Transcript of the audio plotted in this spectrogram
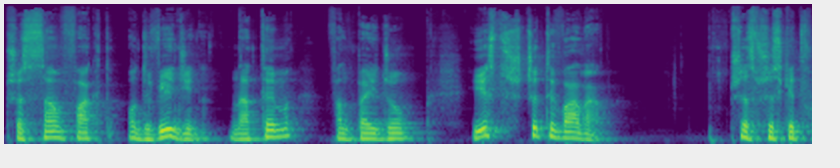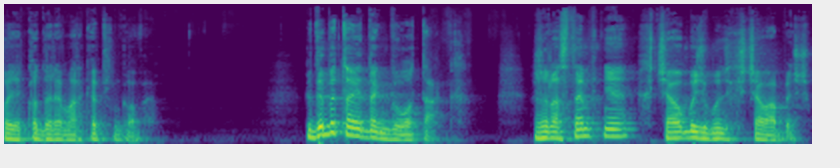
przez sam fakt odwiedzin na tym fanpage'u jest szczytywana przez wszystkie Twoje kody remarketingowe. Gdyby to jednak było tak, że następnie chciałbyś bądź chciałabyś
